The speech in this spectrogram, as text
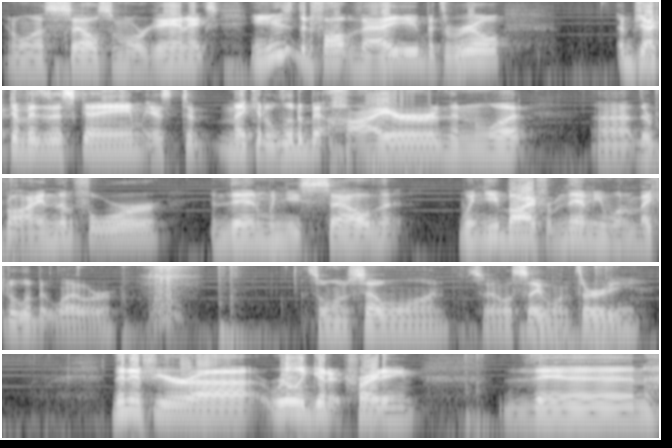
And I want to sell some organics. You use the default value, but the real objective of this game is to make it a little bit higher than what uh, they're buying them for. And then when you sell them, when you buy from them, you want to make it a little bit lower. So I want to sell one. So let's say 130. Then if you're uh, really good at trading, then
